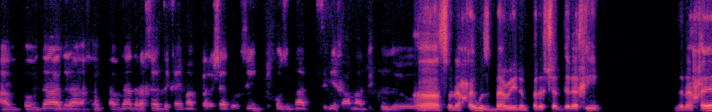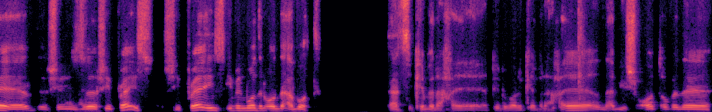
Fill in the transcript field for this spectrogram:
עבדד רחל בקיימת פרשת דרכים בחוז מנת בצליח עמד בכולו. אה, so Rachel was buried in פרשת דרכים. Rachel, she's, uh, she prays. She prays even more than all the Avot. That's the Kever People go to Kever Rachel, and have Yeshuot over there.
